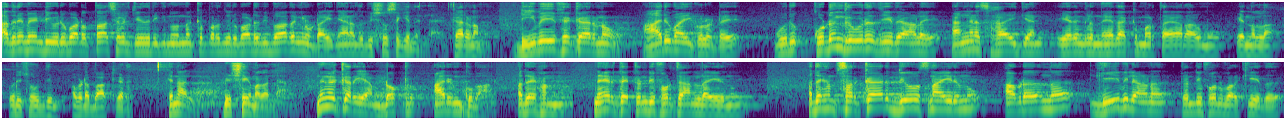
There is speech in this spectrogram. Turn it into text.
അതിനുവേണ്ടി ഒരുപാട് ഒത്താശകൾ ചെയ്തിരിക്കുന്നു എന്നൊക്കെ പറഞ്ഞ് ഒരുപാട് വിവാദങ്ങളുണ്ടായി. ഞാനത് വിശ്വസിക്കുന്നില്ല. കാരണം ഡിവൈഎഫ്ഐക്കാരനോ ആരുമായിക്കൊള്ളട്ടെ ഒരു കൊടും ക്രൂരത ചെയ്ത ആളെ അങ്ങനെ സഹായിക്കാൻ ഏതെങ്കിലും നേതാക്കന്മാർ തയ്യാറാകുമോ എന്നുള്ള ഒരു ചോദ്യം അവിടെ ബാക്കി കിടക്കും എന്നാൽ വിഷയം അതല്ല. നിങ്ങൾക്കറിയാം ഡോക്ടർ അരുൺകുമാർ. അദ്ദേഹം നേരത്തെ ട്വന്റി ഫോർ ചാനലായിരുന്നു. അദ്ദേഹം സർക്കാർ ഉദ്യോഗസ്ഥനായിരുന്നു. അവിടെ നിന്ന് ലീവിലാണ് ട്വന്റി ഫോറിൽ വർക്ക് ചെയ്ത്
